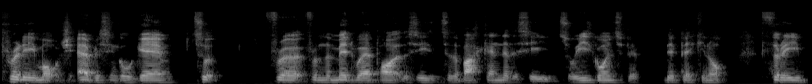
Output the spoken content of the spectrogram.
pretty much every single game to, for, from the midway point of the season to the back end of the season. So he's going to be, be picking up three,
